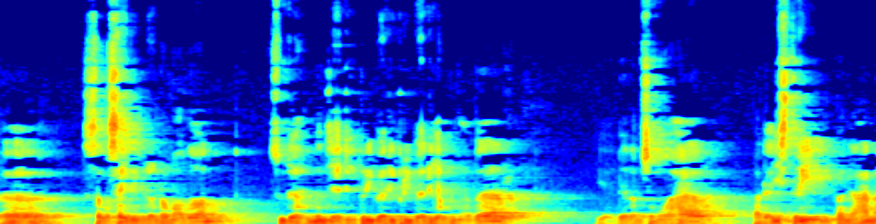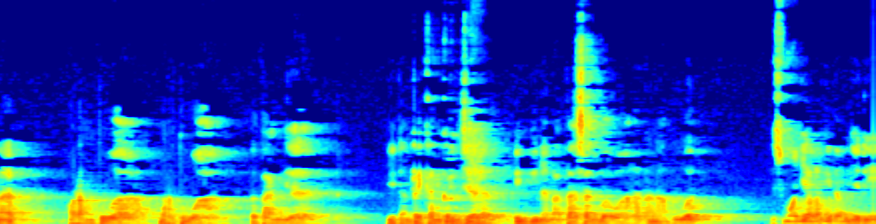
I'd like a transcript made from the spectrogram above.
uh, selesai di bulan Ramadan sudah menjadi pribadi-pribadi yang menyabar ya dalam semua hal pada istri, pada anak, orang tua, mertua, tetangga, ya kan rekan kerja, pimpinan atasan, bawahan, anak buah. Ya, semuanya lah kita menjadi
